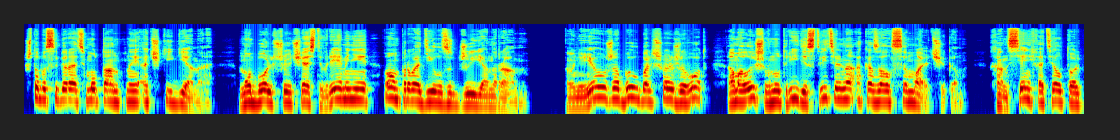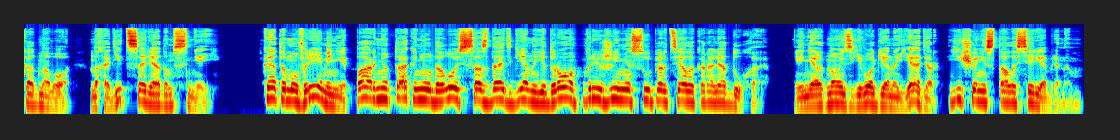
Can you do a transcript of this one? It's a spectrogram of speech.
чтобы собирать мутантные очки гена, но большую часть времени он проводил с Джи Ян Ран. У нее уже был большой живот, а малыш внутри действительно оказался мальчиком. Хан Сень хотел только одного – находиться рядом с ней. К этому времени парню так и не удалось создать геноядро в режиме супертела короля духа и ни одно из его геноядер еще не стало серебряным.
